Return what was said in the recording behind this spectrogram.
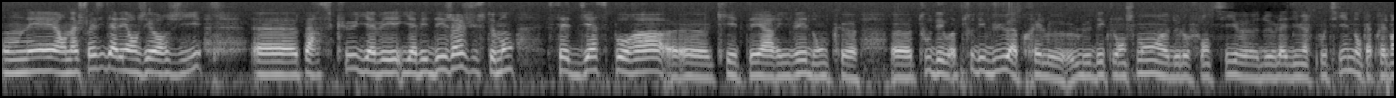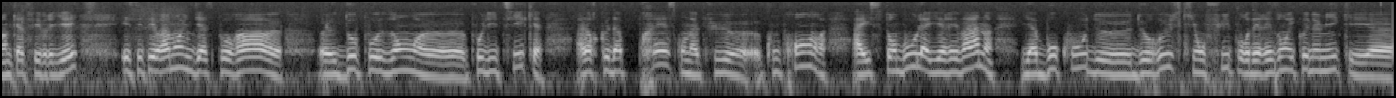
On, est, on a choisi d'aller en Géorgie euh, parce qu'il y avait, y avait déjà justement cette diaspora euh, qui était arrivée donc euh, tout, début après le, le déclenchement de l'offensive de Vladimir Poutine, donc après le 24 février. Et c'était vraiment une diaspora d'opposants politiques alors que d'après ce qu'on a pu euh, comprendre, à Istanbul, à Yerevan, il y a beaucoup de, Russes qui ont fui pour des raisons économiques et euh,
